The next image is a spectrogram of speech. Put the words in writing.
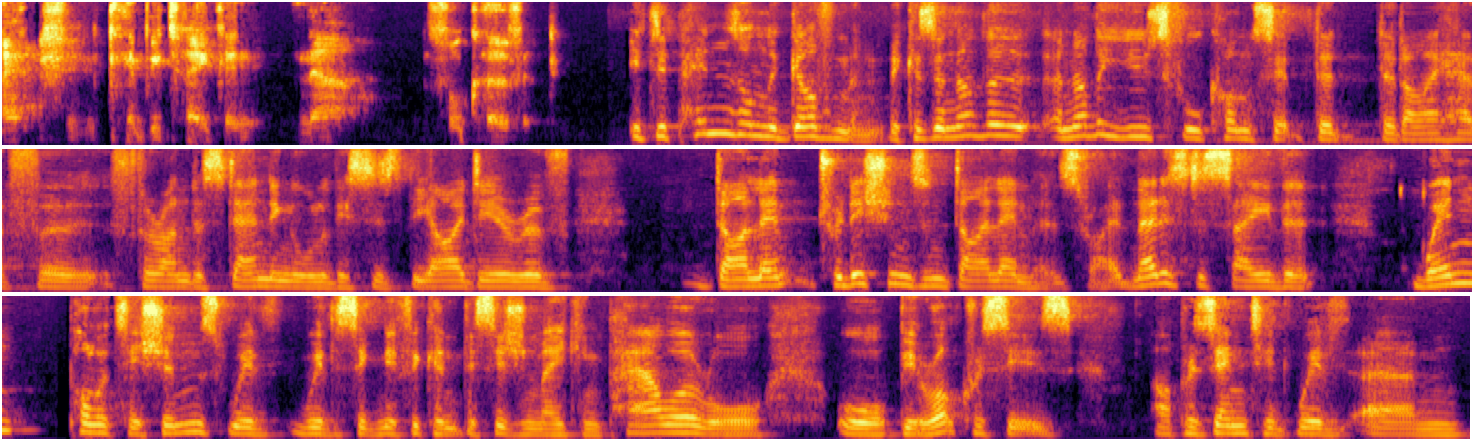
action can be taken now for COVID? It depends on the government because another another useful concept that that I have for for understanding all of this is the idea of dilem- traditions and dilemmas, right? And that is to say that when politicians with, with significant decision making power or, or bureaucracies are presented with um,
